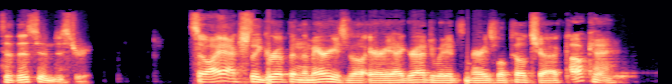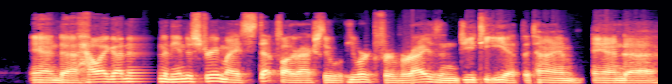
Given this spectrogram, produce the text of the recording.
to this industry? So I actually grew up in the Marysville area. I graduated from Marysville Pilchuck. Okay, And uh, how I got into the industry, my stepfather actually he worked for Verizon GTE at the time, and uh,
